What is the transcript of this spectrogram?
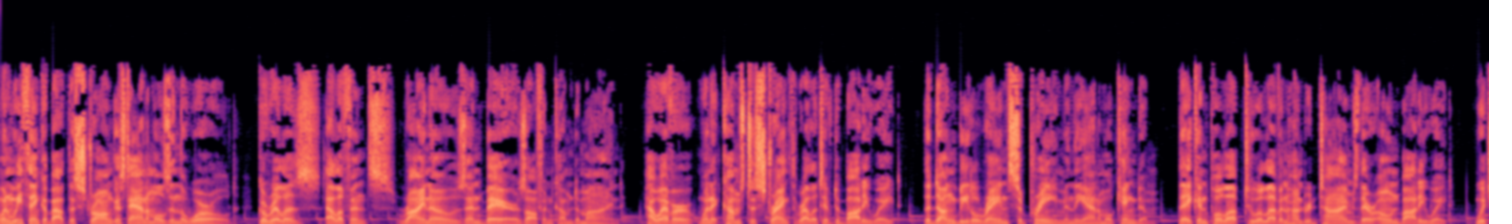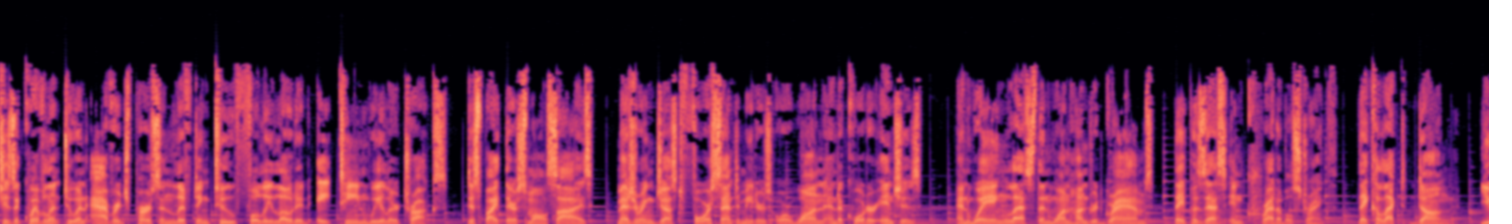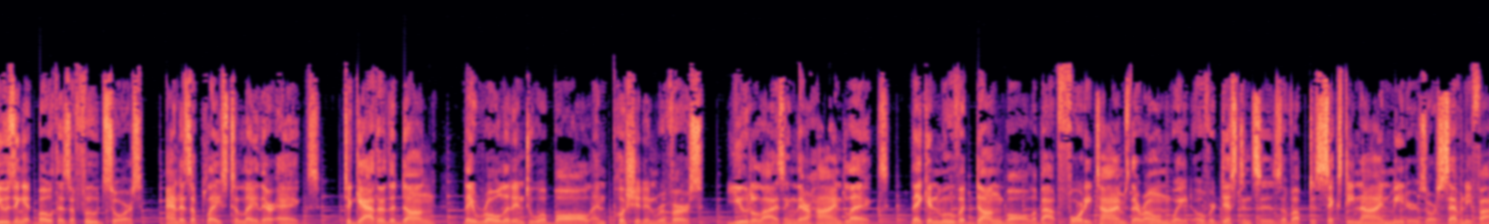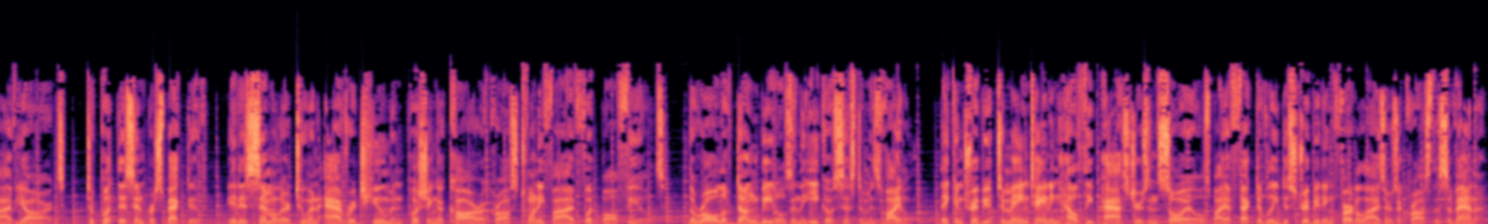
When we think about the strongest animals in the world, gorillas, elephants, rhinos, and bears often come to mind. However, when it comes to strength relative to body weight, the dung beetle reigns supreme in the animal kingdom. They can pull up to 1,100 times their own body weight, which is equivalent to an average person lifting two fully loaded 18-wheeler trucks. Despite their small size, measuring just 4 centimeters or 1 and a quarter inches, and weighing less than 100 grams, they possess incredible strength. They collect dung, using it both as a food source and as a place to lay their eggs. To gather the dung, they roll it into a ball and push it in reverse, utilizing their hind legs. They can move a dung ball about 40 times their own weight over distances of up to 69 meters or 75 yards. To put this in perspective, it is similar to an average human pushing a car across 25 football fields. The role of dung beetles in the ecosystem is vital. They contribute to maintaining healthy pastures and soils by effectively distributing fertilizers across the savanna.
